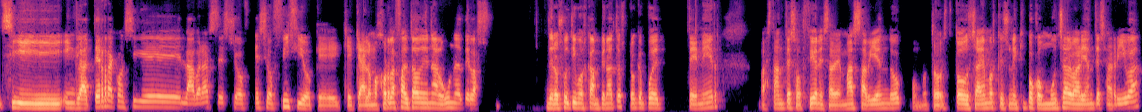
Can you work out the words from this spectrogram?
Si Inglaterra consigue labrarse ese, ese oficio que, que, que, a lo mejor le ha faltado en algunas de, las, de los últimos campeonatos, creo que puede tener bastantes opciones, además sabiendo, como todos, sabemos, que es un equipo con muchas variantes arriba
